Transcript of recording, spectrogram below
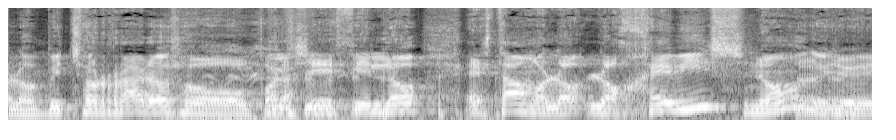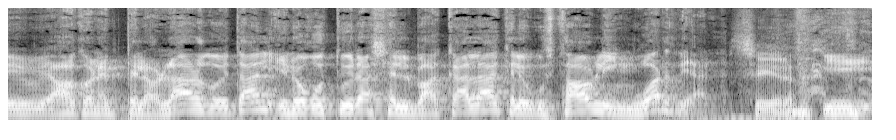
los, bichos raros, o por así decirlo, estábamos los, heavies, ¿no? yo con el pelo largo y tal, y luego tú eras el bacala que le gustaba Bling Guardian. Sí, y,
